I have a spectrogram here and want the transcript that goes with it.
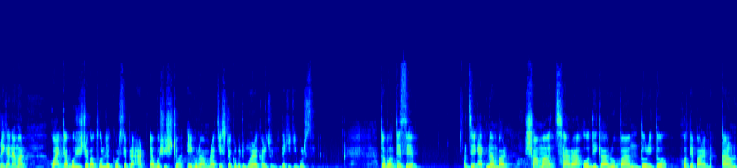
এখানে আমার কয়েকটা বৈশিষ্ট্যের কথা উল্লেখ করছে, প্রায় আটটা বৈশিষ্ট্য। এগুলো আমরা চেষ্টা করব একটু মনে রাখার জন্য। দেখি কি বলছে। তো বলতেছে যে এক নাম্বার, সমাজ ছাড়া অধিকার রূপান্তরিত হতে পারে না। কারণ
